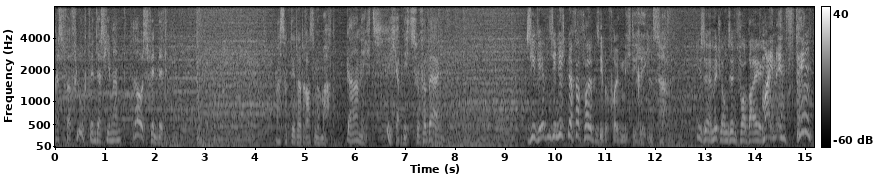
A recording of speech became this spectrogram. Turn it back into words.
Was verflucht, wenn das jemand rausfindet? Was habt ihr da draußen gemacht? Gar nichts. Ich habe nichts zu verbergen. Sie werden sie nicht mehr verfolgen. Sie befolgen nicht die Regeln, Sir. Diese Ermittlungen sind vorbei. Mein Instinkt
